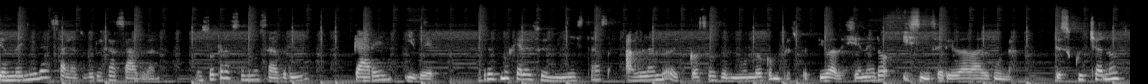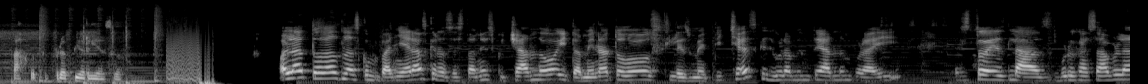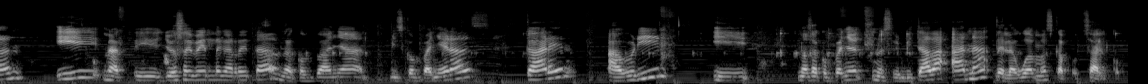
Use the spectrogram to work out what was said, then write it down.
Bienvenidas a Las Brujas Hablan. Nosotras somos Abril, Karen y Beth, tres mujeres feministas hablando de cosas del mundo con perspectiva de género y sinceridad alguna. Escúchanos bajo tu propio riesgo. Hola a todas las compañeras que nos están escuchando y también a todos les metiches que seguramente andan por ahí. Esto es Las Brujas Hablan y, yo soy Beth Garreta, me acompañan mis compañeras Karen, Abril y nos acompaña nuestra invitada Ana de la Guamas Capotzalco.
